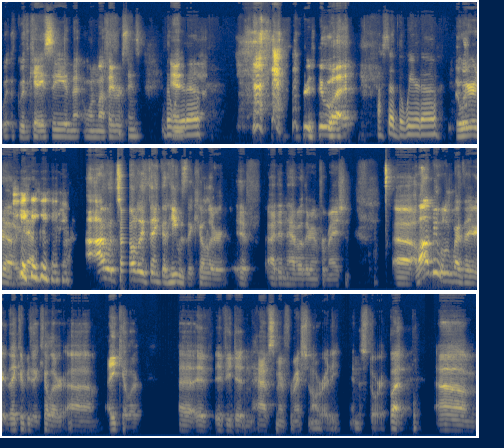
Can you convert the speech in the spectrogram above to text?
with, with Casey, and that one of my favorite scenes. The and, weirdo. Do what? I said the weirdo. The weirdo. Yeah, I- I would totally think that he was the killer if I didn't have other information. Uh, a lot of people look like they they could be the killer, uh, a killer, uh, if if you didn't have some information already in the story. But um,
